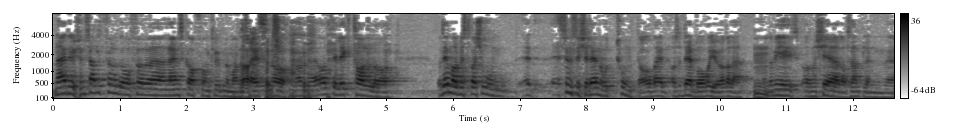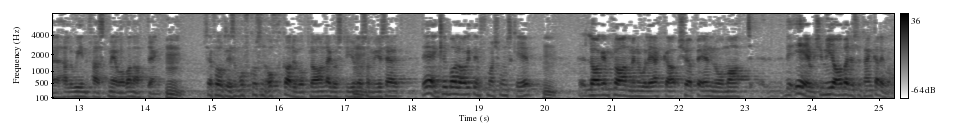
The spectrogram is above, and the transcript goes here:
Nei, det er jo ikke en selvfølge å føre regnskap for en klubb når man er Nei. 16 år. Man har alltid likt tall. Og, og det med administrasjon Jeg, jeg syns ikke det er noe tungt arbeid. Altså Det er bare å gjøre det. Mm. Når vi arrangerer f.eks. en eh, halloweenfest med overnatting, Mm. så er folk liksom Hvordan orker du å planlegge og styre så mye? Så jeg, det er egentlig bare å lage et informasjonsskriv. Mm. Lage en plan med noe leker, kjøpe inn noe mat. Det er jo ikke mye arbeid hvis du tenker deg om.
